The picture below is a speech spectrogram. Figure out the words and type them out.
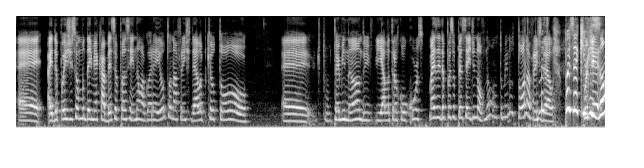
É, aí depois disso eu mudei minha cabeça, eu pensei, não, agora eu tô na frente dela porque eu tô. É, tipo, terminando e, e ela trancou o curso. Mas aí depois eu pensei de novo, não, eu também não tô na frente Mas dela. Pois é, que Porque- visão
